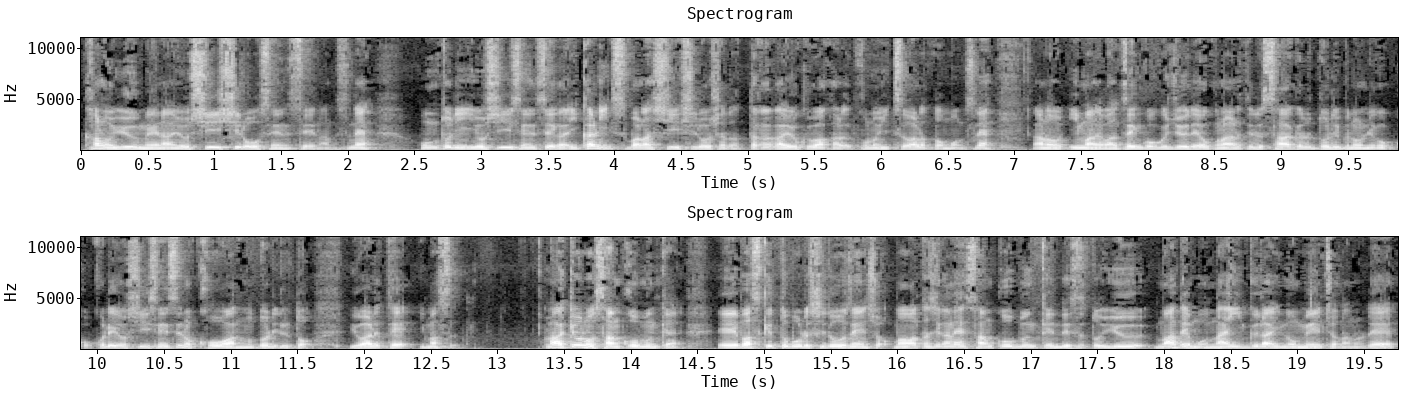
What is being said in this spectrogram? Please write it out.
かの有名な吉井史郎先生なんですね。本当に吉井先生がいかに素晴らしい指導者だったかがよくわかる、この逸話だと思うんですね。あの、今では全国中で行われているサークルドリブルの鬼ごっこ、これ吉井先生の考案のドリルと言われています。まあ今日の参考文献、えー、バスケットボール指導全書。まあ私がね、参考文献ですというまでもないぐらいの名著なので、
